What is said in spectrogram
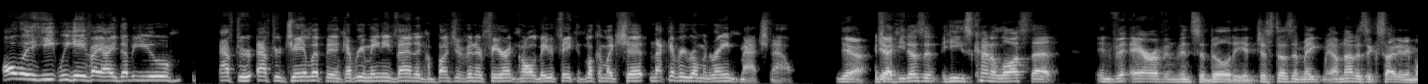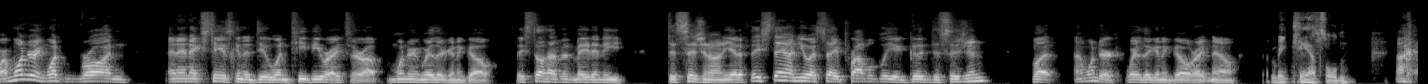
all the heat we gave AIW after after J Lip and every main event and a bunch of interference and all the baby fake looking like shit, and like every Roman Reigns match now. Yeah, It's yeah. like- he doesn't. He's kind of lost that inv- air of invincibility. It just doesn't make me. I'm not as excited anymore. I'm wondering what Raw and, and NXT is going to do when TV rights are up. I'm wondering where they're going to go. They still haven't made any decision on it yet. If they stay on USA, probably a good decision. But I wonder where they're going to go right now. I mean, canceled. Uh,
